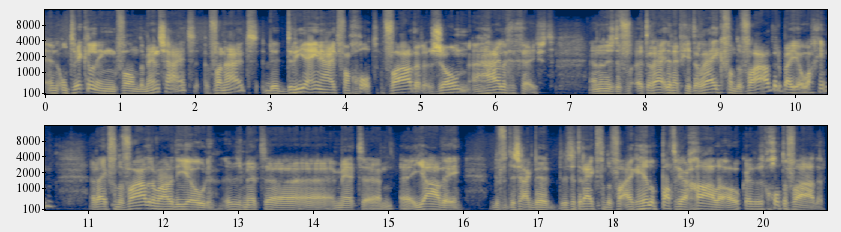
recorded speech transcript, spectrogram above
een ontwikkeling van de mensheid vanuit de drie-eenheid van God: Vader, Zoon, Heilige Geest. En dan, is de, het, dan heb je het Rijk van de Vader bij Joachim. Rijk van de Vader waren de Joden. Dus met, uh, met uh, Yahweh. Dus, eigenlijk de, dus het Rijk van de Vader, hele patriarchale ook. God de Vader.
